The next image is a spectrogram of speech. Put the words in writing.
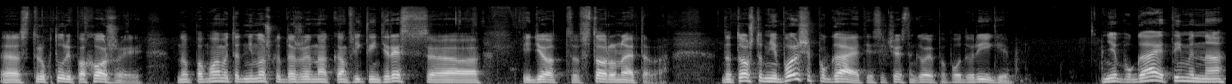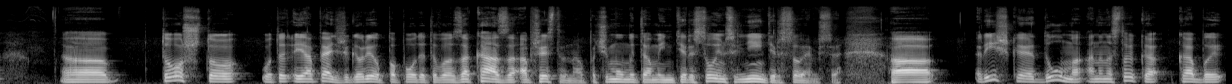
э, структуры похожие. Но, по-моему, это немножко даже на конфликт интересов э, идет в сторону этого. Но то, что мне больше пугает, если честно говоря, по поводу Риги, мне пугает именно э, то, что вот я опять же говорил по поводу этого заказа общественного, почему мы там интересуемся или не интересуемся. А, Рижская дума, она настолько как бы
